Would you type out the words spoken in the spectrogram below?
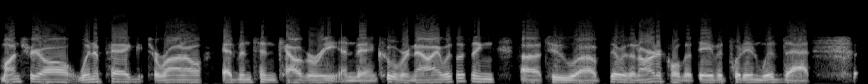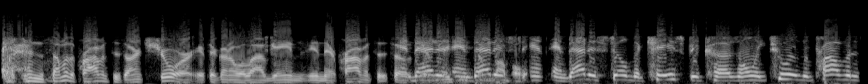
Montreal, Winnipeg, Toronto, Edmonton, Calgary, and Vancouver. Now, I was listening uh, to, uh, there was an article that David put in with that, and some of the provinces aren't sure if they're going to allow games in their provinces. So and there that may is be and that is and, and that is still the case because only two of the provinces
